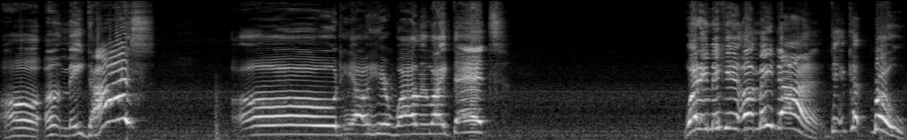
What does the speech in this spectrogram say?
Oh, Aunt May dies? Oh, they out here wilding like that? Why they making Aunt May die? They, bro,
